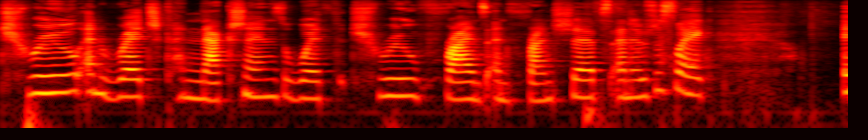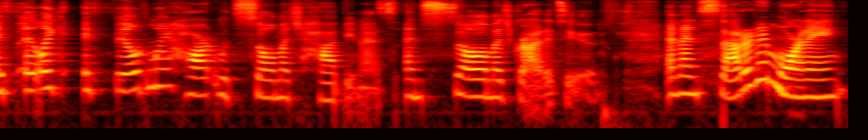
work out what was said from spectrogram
true and rich connections with true friends and friendships. And it was just like it, it, like it filled my heart with so much happiness and so much gratitude. And then saturday morning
